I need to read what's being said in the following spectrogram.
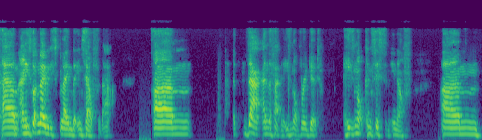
um, and he's got nobody to blame but himself for that. Um, that and the fact that he's not very good he's not consistent enough. Um,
